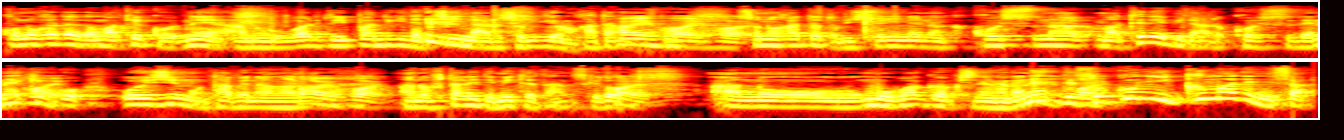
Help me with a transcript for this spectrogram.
この方がまあ結構ね、あの、割と一般的には地位のある職業の方なんですけど、はいはいはいその方と一緒にね、なんか個室のある、まあテレビのある個室でね、はい結構美味しいもの食べながら、はいはいあの、二人で見てたんですけど、はいあの、もうワクワクしながらね、で、はいそこに行くまでにさ、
